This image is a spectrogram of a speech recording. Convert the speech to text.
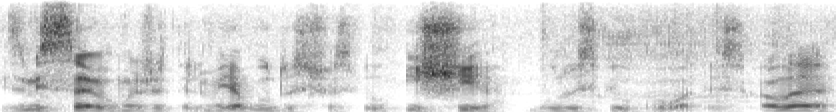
з місцевими жителями. Я буду ще спіл... і ще буду спілкуватись. Але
